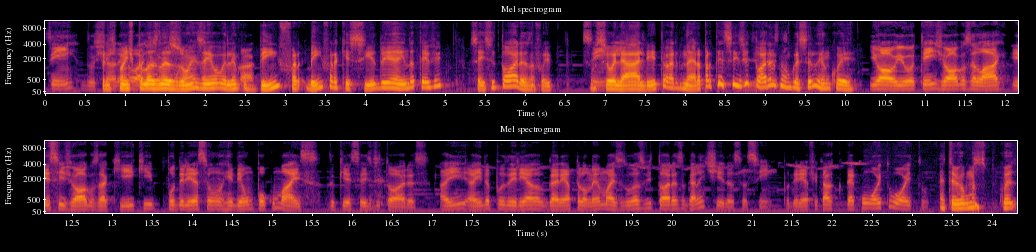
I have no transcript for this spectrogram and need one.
Sim, do principalmente pelas é lesões, aí o elenco fraco. bem, bem enfraquecido e ainda teve seis vitórias, né? Foi, Sim. se você olhar ali, teori- não era pra ter seis vitórias não com esse elenco aí. E ó, e tem jogos lá, esses jogos aqui, que poderia ser um, render um pouco mais do que seis vitórias. Aí ainda poderia ganhar pelo menos mais duas vitórias garantidas, assim. Poderia ficar até com 8-8. É, teve algumas coisas.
